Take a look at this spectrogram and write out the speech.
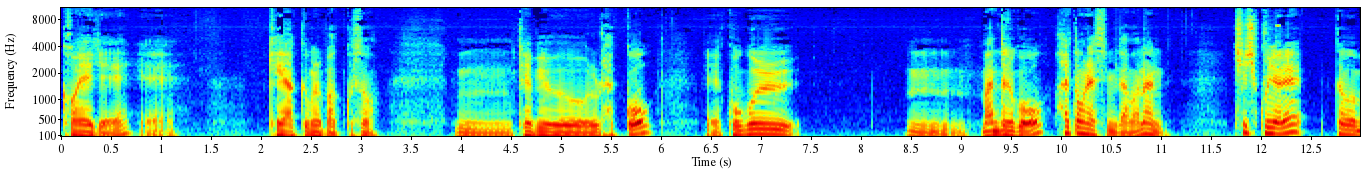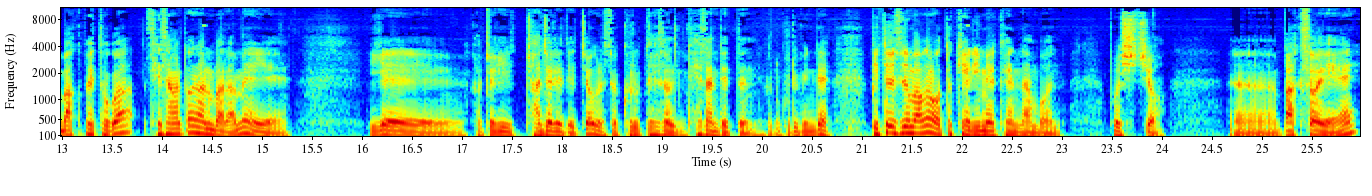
거액의 예, 계약금을 받고서 음, 데뷔를 했고 예, 곡을 음, 만들고 활동을 했습니다만은 79년에 그 마이크 패토가 세상을 떠나는 바람에 예, 이게 갑자기 좌절이 됐죠. 그래서 그룹도 해산, 해산됐던 그런 그룹인데 비틀스 음악은 어떻게 리메이크했나 한번 보시죠. 어, 박서의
